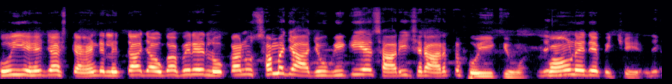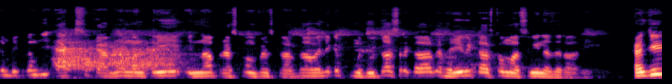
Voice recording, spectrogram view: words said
ਕੋਈ ਇਹ ਜਿਹਾ ਸਟੈਂਡ ਲਿੱਤਾ ਜਾਊਗਾ ਫਿਰ ਇਹ ਲੋਕਾਂ ਨੂੰ ਸਮਝ ਆ ਜਾਊਗੀ ਕਿ ਇਹ ਸਾਰੀ ਸ਼ਰਾਰਤ ਹੋਈ ਕਿਉਂ ਆ ਕੌਣ ਇਹਦੇ ਪਿੱਛੇ ਹੈ ਲੇਕਿਨ ਵਿਕਰਮ ਜੀ ਐਕਸ ਕੈਬਨਿਟ ਮੰਤਰੀ ਇੰਨਾ ਪ੍ਰੈਸ ਕਾਨਫਰੰਸ ਕਰਦਾ ਹੋਵੇ ਲੇਕਿਨ ਮੌਜੂਦਾ ਸਰਕਾਰ ਤੇ ਹਜੇ ਵੀ ਟਸ ਤੋਂ ਮਸ ਨਹੀਂ ਨਜ਼ਰ ਆ ਰਹੀ ਹਾਂਜੀ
